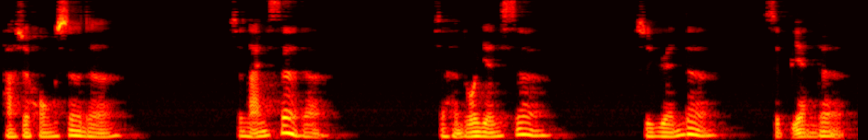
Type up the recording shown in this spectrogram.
它是红色的，是蓝色的，是很多颜色，是圆的，是扁的，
